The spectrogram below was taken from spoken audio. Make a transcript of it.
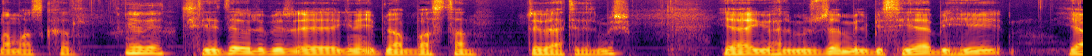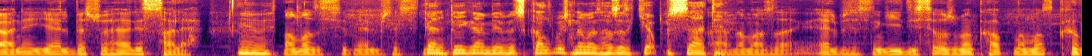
namaz kıl. Evet. Diye de öyle bir yine İbn Abbas'tan rivayet edilmiş. Ya eyyuhel müzzemmil bi siyabihi yani yelbesu halis salah. Evet. Namaz için elbisesini. Yani peygamberimiz kalkmış namaz hazırlık yapmış zaten. Ha, namaza elbisesini giydiyse o zaman kalk namaz kıl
